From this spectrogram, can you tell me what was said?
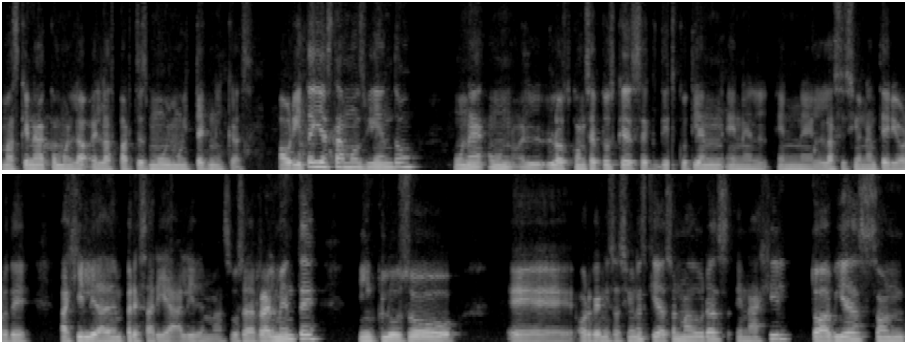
más que nada como en, las partes muy, muy técnicas. Ahorita ya estamos viendo una, los conceptos que se discutían en, el, en la sesión anterior de agilidad empresarial y demás. O sea, realmente incluso eh, organizaciones que ya son maduras en ágil todavía son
